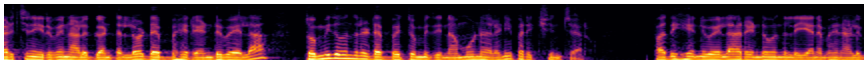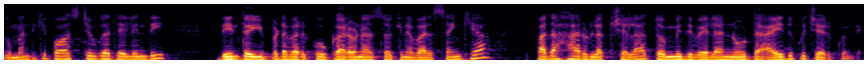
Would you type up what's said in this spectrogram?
గడిచిన ఇరవై నాలుగు గంటల్లో డెబ్బై రెండు వేల తొమ్మిది వందల డెబ్బై తొమ్మిది నమూనాలని పరీక్షించారు. పదిహేను వేల రెండు వందల ఎనభై నాలుగు మందికి పాజిటివ్గా తేలింది. దీంతో ఇప్పటి వరకు కరోనా సోకిన వారి సంఖ్య పదహారు లక్షల తొమ్మిది వేల నూట ఐదుకు చేరుకుంది.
